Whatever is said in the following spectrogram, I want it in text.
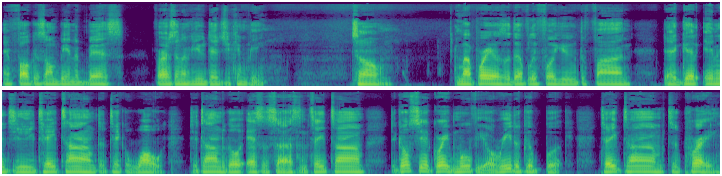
and focus on being the best version of you that you can be. So, my prayers are definitely for you to find that good energy. Take time to take a walk. Take time to go exercise and take time to go see a great movie or read a good book. Take time to pray.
